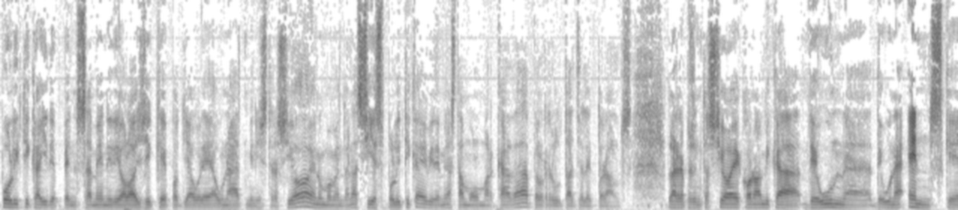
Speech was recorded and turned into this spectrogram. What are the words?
política i de pensament ideològic que pot hi haure a una administració en un moment donat, si és política, evidentment està molt marcada pels resultats electorals. La representació econòmica d'un eh, d'una ens que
